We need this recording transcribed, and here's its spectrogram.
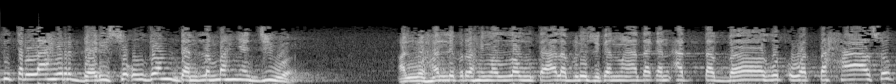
itu terlahir dari suudzon dan lemahnya jiwa. Al-Muhallib rahimallahu taala beliau juga mengatakan at-tabaghut wa tahasud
